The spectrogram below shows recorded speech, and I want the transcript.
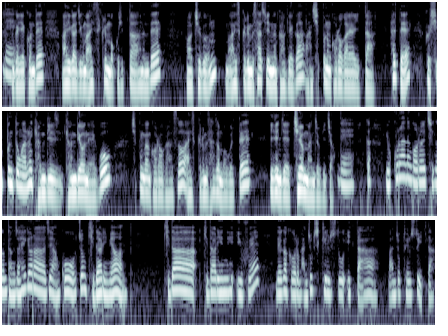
네. 그러니까 예컨대 아이가 지금 아이스크림 먹고 싶다 하는데 어, 지금 아이스크림을 살 수 있는 가게가 한 10분은 걸어가야 있다 할 때 그 10분 동안은 견디 견뎌내고 10분간 걸어가서 아이스크림을 사서 먹을 때 이게 이제 지연 만족이죠. 네. 그러니까 욕구라는 거를 지금 당장 해결하지 않고 좀 기다리면 기다 기다린 이후에 내가 그거를 만족시킬 수 있다. 만족될 수 있다.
